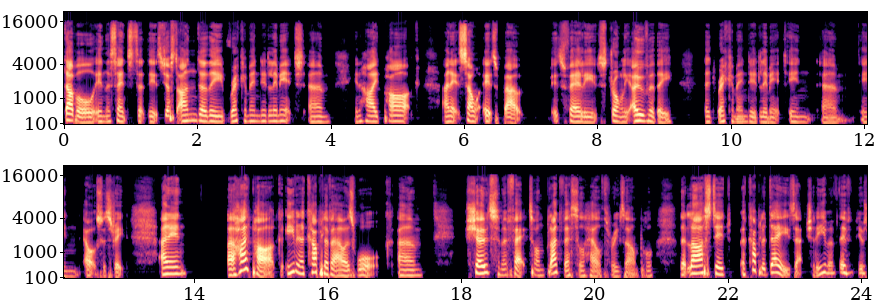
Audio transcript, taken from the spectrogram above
double in the sense that it's just under the recommended limit um, in Hyde Park, and it's some, it's about it's fairly strongly over the recommended limit in um, in Oxford Street, and in uh, Hyde Park, even a couple of hours walk um, showed some effect on blood vessel health, for example, that lasted a couple of days. Actually, it was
